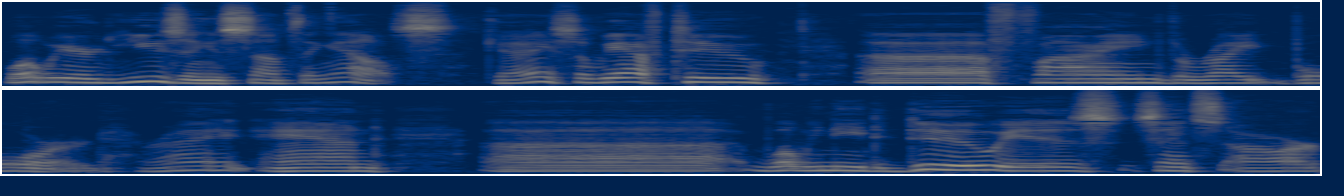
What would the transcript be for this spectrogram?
What we are using is something else. Okay, so we have to uh, find the right board, right? And uh, what we need to do is, since our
